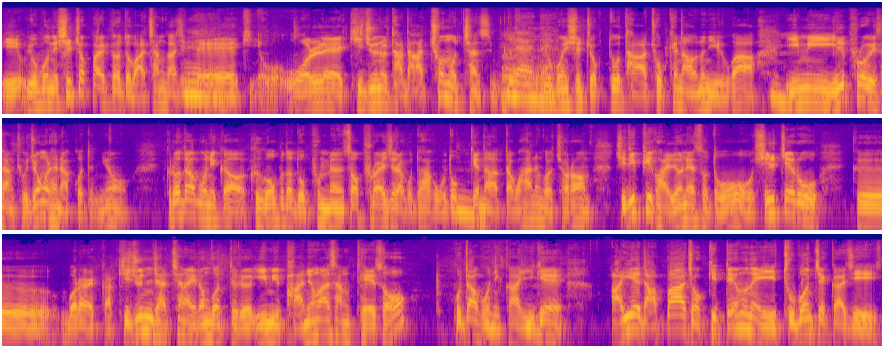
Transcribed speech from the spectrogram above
이 요번에 실적 발표도 마찬가지인데 네. 기- 원래 기준을 다 낮춰 놓지 않습니까? 네, 네. 요번 실적도 다 좋게 나오는 이유가 음. 이미 1% 이상 조정을 해 놨거든요. 그러다 보니까 그거보다 높으면 surprise라고도 하고 높게 음. 나왔다고 하는 것처럼 GDP 관련해서도 실제로 그 뭐랄까 기준 자체나 이런 것들을 이미 반영한 상태에서 보다 보니까 이게 아예 나빠졌기 때문에 이 두 번째까지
